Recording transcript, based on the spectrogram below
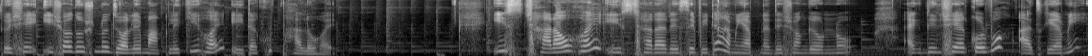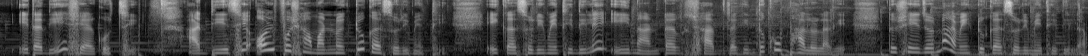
তো সেই ঈষদ উষ্ণ জলে মাখলে কি হয়? এইটা খুব ভালো হয়। ইস্ট ছাড়াও হয়। ইস্ট ছাড়া রেসিপিটা আমি আপনাদের সঙ্গে অন্য একদিন শেয়ার করব। আজকে আমি এটা দিয়ে শেয়ার করছি। আর দিয়েছি অল্প সামান্য একটু কাসুরি মেথি। এই কাসুরি মেথি দিলে এই নানটার স্বাদটা কিন্তু খুব ভালো লাগে। তো সেই জন্য আমি একটু কাসুরি মেথি দিলাম।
